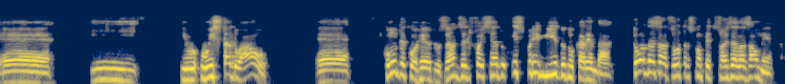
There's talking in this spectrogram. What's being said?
É, e e o, o estadual, é, com o decorrer dos anos, ele foi sendo exprimido no calendário. Todas as outras competições elas aumentam.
